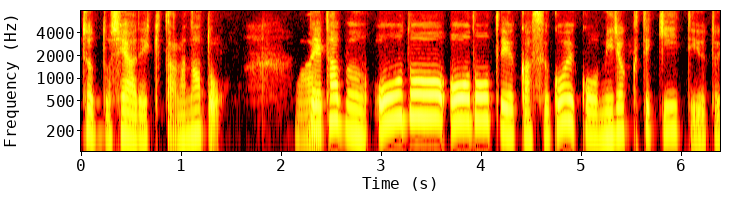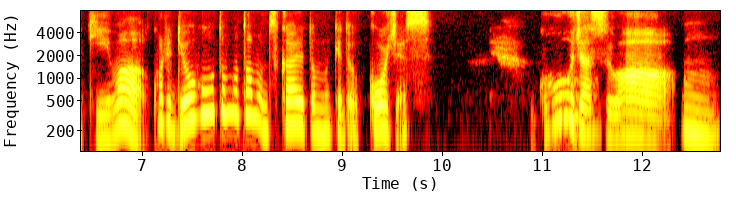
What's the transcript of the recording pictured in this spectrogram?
ちょっとシェアできたらなと。で、はい。多分王道、王道っていうかすごいこう魅力的っていう時は、これ両方とも多分使えると思うけど、gorgeous。ゴージャスはうん。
